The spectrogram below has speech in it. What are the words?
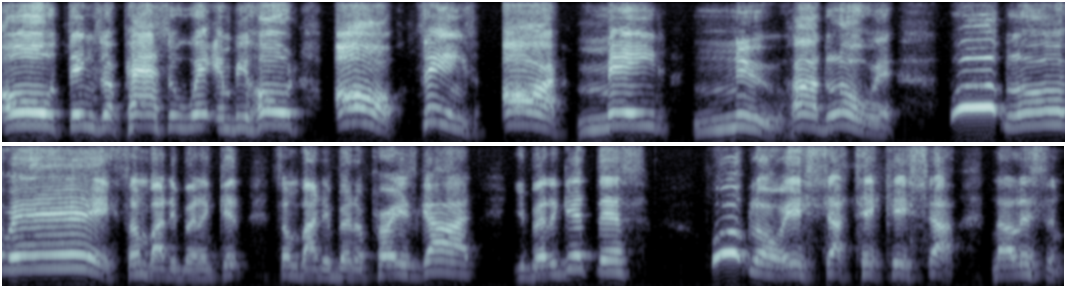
old things are passed away, and behold, all things are made new. Ha, glory. Woo, glory. Somebody better get, somebody better praise God. You better get this. Woo, glory. Now listen,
